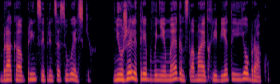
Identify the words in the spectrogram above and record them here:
брака принца и принцессы Уэльских. Неужели требования Меган сломают хребет и ее браку?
